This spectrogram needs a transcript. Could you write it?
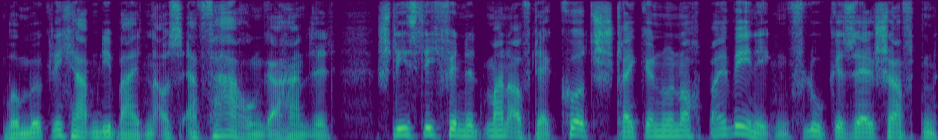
womöglich haben die beiden aus Erfahrung gehandelt. Schließlich findet man auf der Kurzstrecke nur noch bei wenigen Fluggesellschaften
